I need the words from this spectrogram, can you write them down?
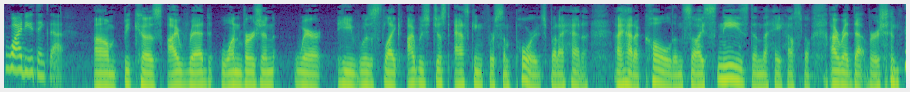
Why do you think that? um, because i read one version where he was like i was just asking for some porridge but i had a i had a cold and so i sneezed and the hay house fell i read that version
